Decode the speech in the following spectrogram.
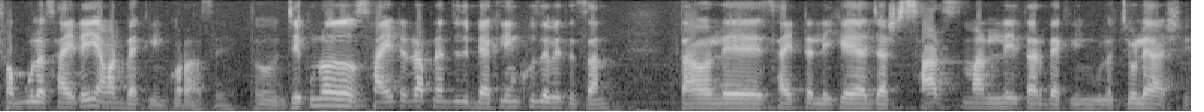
সবগুলো সাইটেই আমার ব্যাকলিং করা আছে। তো যে কোনো সাইটের আপনার যদি ব্যাকলিং খুঁজে পেতে চান, তাহলে সাইটটা লিখে জাস্ট সার্চ মারলেই তার ব্যাকলিংগুলো চলে আসে।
